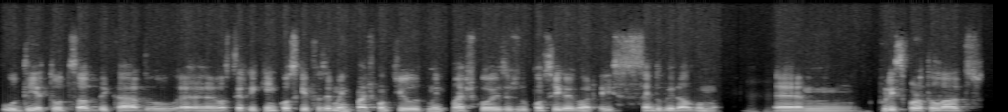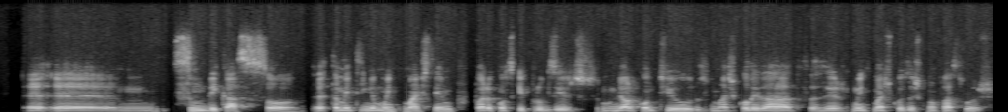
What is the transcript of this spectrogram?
o dia todo só dedicado uh, ao ser riquinho, conseguia fazer muito mais conteúdo, muito mais coisas do que consigo agora, isso sem dúvida alguma. Uhum. Um, por isso, por outro lado, se me dedicasse só, uh, também tinha muito mais tempo para conseguir produzir melhor conteúdo, mais qualidade, fazer muito mais coisas que não faço hoje,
